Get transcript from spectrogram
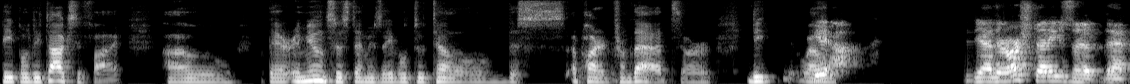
people detoxify, how their immune system is able to tell this apart from that or de- well yeah. Yeah there are studies uh, that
